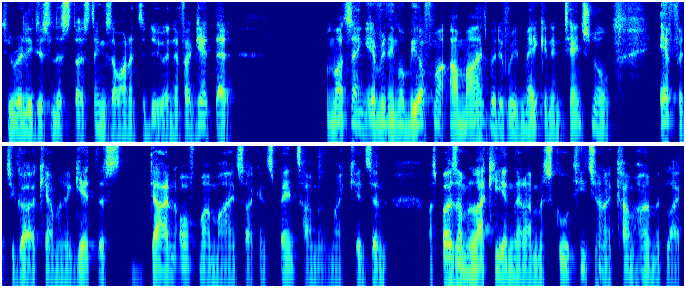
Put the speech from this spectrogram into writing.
to really just list those things I wanted to do. And if I get that, I'm not saying everything will be off my, our minds, but if we'd make an intentional effort to go, okay, I'm going to get this done off my mind so I can spend time with my kids. And I suppose I'm lucky in that I'm a school teacher and I come home at like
